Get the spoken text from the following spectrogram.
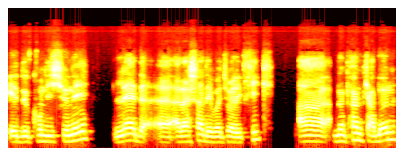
et de conditionner l'aide euh, à l'achat des voitures électriques à une empreinte carbone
